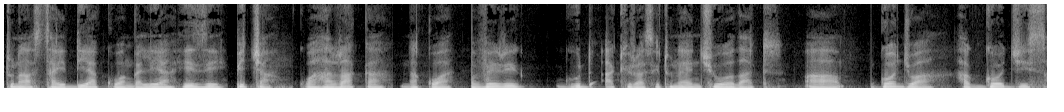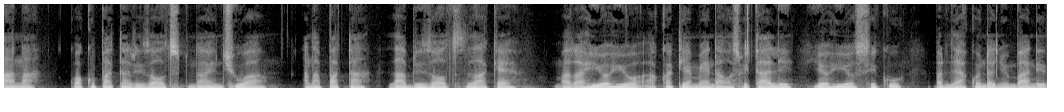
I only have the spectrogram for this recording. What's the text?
tunasaidia kuangalia hizi picha kwa haraka na kwa very good accuracy tuna ensure that mgonjwa uh, hagoji sana kwa kupata results. Tuna ensure anapata lab results zake mara hiyo hiyo wakati ameenda hospitali hiyo hiyo siku badala ya kwenda nyumbani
